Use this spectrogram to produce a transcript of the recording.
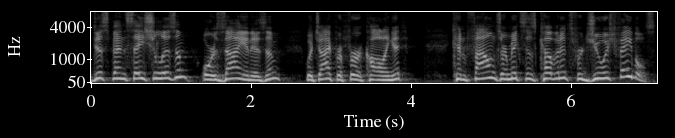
Dispensationalism or Zionism, which I prefer calling it, confounds or mixes covenants for Jewish fables.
